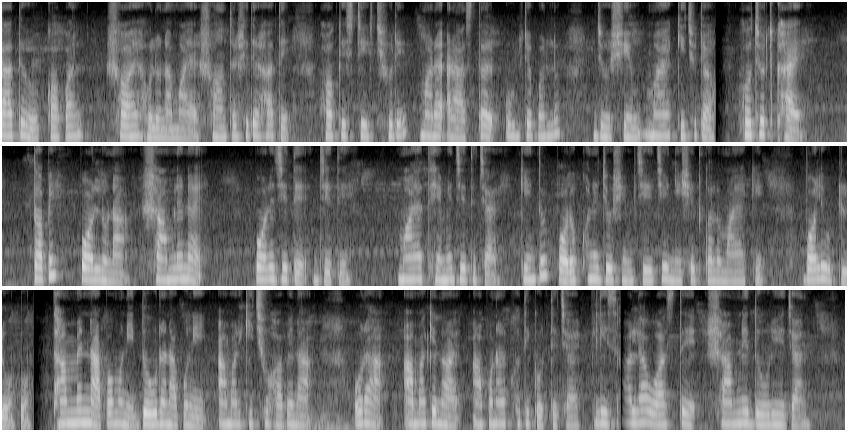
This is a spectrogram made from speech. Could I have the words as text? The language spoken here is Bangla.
তাতেও কপাল সহায় হলো না মায়ার। সন্ত্রাসীদের হাতে হকি স্টিক ছুঁড়ে মারা রাস্তার উল্টে পড়ল জসিম। মায়া কিছুটা হোঁচট খায়, তবে পড়ল না, সামলে নেয় পরে যেতে যেতে। মায়া থেমে যেতে চায়, কিন্তু পরক্ষণে জসিম চেয়ে চেয়ে নিষেধ করল মায়াকে, বলে উঠল থামবেন না আপামনি, দৌড়ান আপনি, আমার কিছু হবে না। ওরা আমাকে নয়, আপনার ক্ষতি করতে চায়। প্লিজ, আল্লাহ ওয়াস্তে সামনে দৌড়িয়ে যান।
